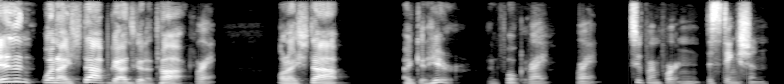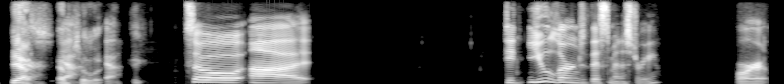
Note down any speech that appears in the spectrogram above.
isn't when I stop God's going to talk. Right. When I stop, I can hear and focus. Right. Right. Super important distinction. Yes, there. Yeah, absolutely. Yeah. So, uh, did you learned this ministry, or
